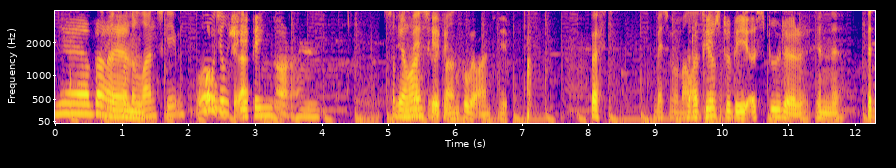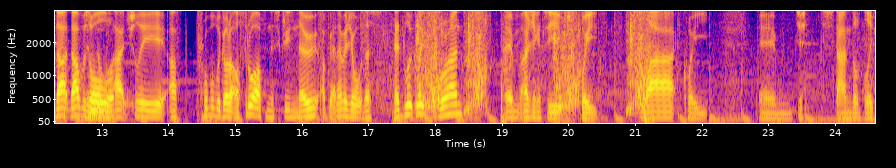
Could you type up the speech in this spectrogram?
yeah, but it under um, landscaping? What would you look at that? shaping or Something yeah, landscaping. We'll go with landscape. Biffed. Messing with my There landscape. appears to be a spooder in the. But that that was all actually. I've probably got it. I'll throw it up on the screen now. I've got an image of what this did look like beforehand. Um, as you can see, it was quite flat, quite um, just standard like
